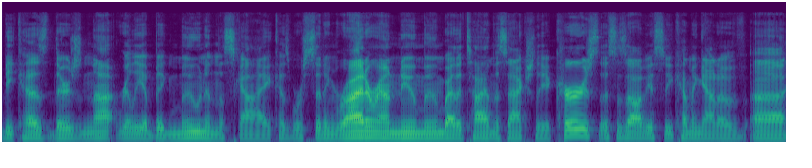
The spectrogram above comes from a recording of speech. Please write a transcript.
because there's not really a big moon in the sky because we're sitting right around new moon by the time this actually occurs. This is obviously coming out of uh,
